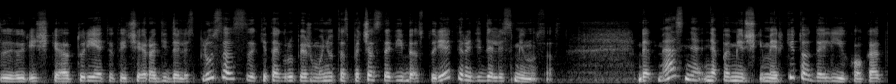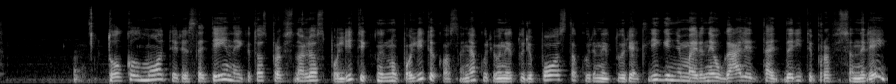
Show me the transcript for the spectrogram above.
reiškia, turėti, tai čia yra didelis pliusas, kitai grupiai žmonių tas pačias savybės turėti yra didelis minusas. Bet mes ne, nepamirškime ir kito dalyko, kad tol kol moteris ateina iki tos profesionalios politik, nu, politikos, ne, kur jau jinai turi postą, kur jinai turi atlyginimą ir jinai jau gali tą daryti profesionaliai,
